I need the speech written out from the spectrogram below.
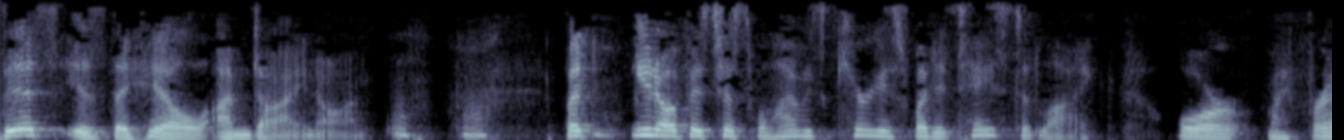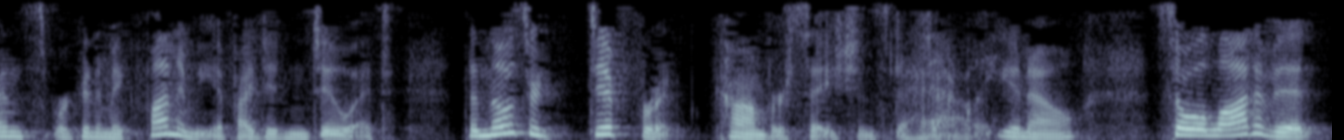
this is the hill I'm dying on. Mm-hmm. But, you know, if it's just, well, I was curious what it tasted like, or my friends were going to make fun of me if I didn't do it, then those are different conversations to have, exactly. you know? So a lot of it,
